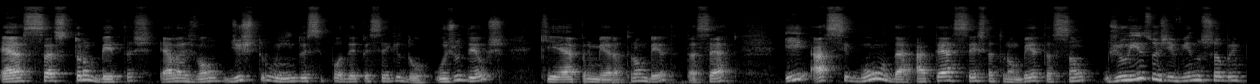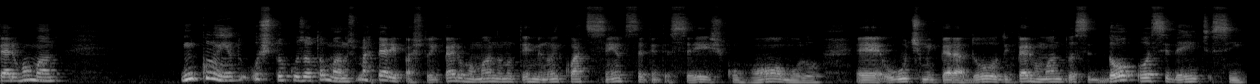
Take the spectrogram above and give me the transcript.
essas trombetas elas vão destruindo esse poder perseguidor. Os judeus, que é a primeira trombeta, tá certo? E a segunda até a sexta trombeta são juízos divinos sobre o Império Romano, incluindo os turcos otomanos. Mas peraí, pastor, o Império Romano não terminou em 476 com Rômulo, é, o último imperador do Império Romano do, do Ocidente, sim.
